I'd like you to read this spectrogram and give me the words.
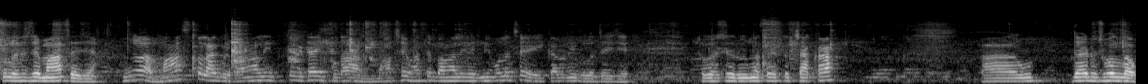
চলে এসেছে মাছ এই যে। মাছ তো লাগবে। বাঙালির তো এটাই প্রধান। মাছে ভাতে বাঙালি এমনি বলেছে এই কারণেই বলেছে এই যে। চলে এসেছে রুই মাছের একটা চাকা। আর উঠ একটু ঝোল দাও।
